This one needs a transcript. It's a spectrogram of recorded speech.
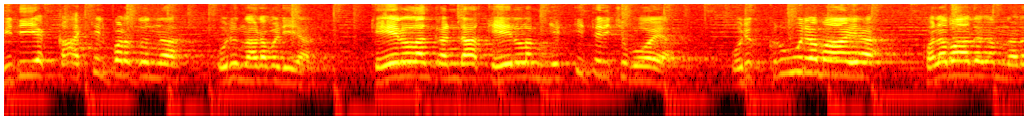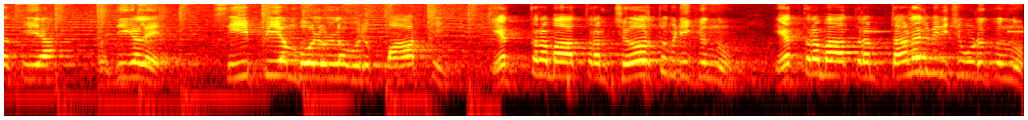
വിധിയെ കാറ്റിൽ പറത്തുന്ന ഒരു നടപടിയാണ്. കേരളം കണ്ട കേരളം ഞെട്ടിത്തെരിച്ചു പോയ ഒരു ക്രൂരമായ കൊലപാതകം നടത്തിയ പ്രതികളെ സി പി എം പോലുള്ള ഒരു പാർട്ടി എത്രമാത്രം ചേർത്ത് പിടിക്കുന്നു എത്രമാത്രം തണൽ വിരിച്ചു കൊടുക്കുന്നു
